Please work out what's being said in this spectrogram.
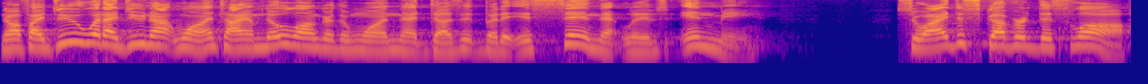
Now, if I do what I do not want, I am no longer the one that does it, but it is sin that lives in me. So I discovered this law.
